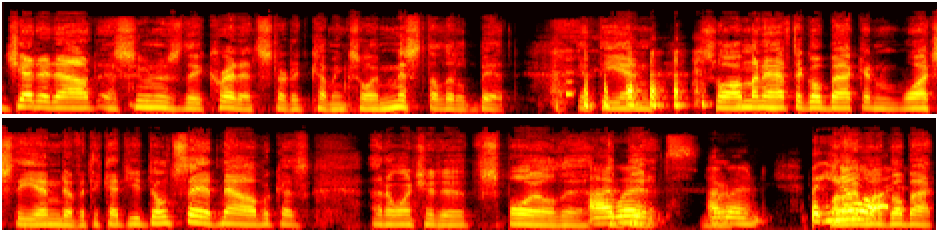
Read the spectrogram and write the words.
jetted out as soon as the credits started coming, so I missed a little bit at the end. so I'm going to have to go back and watch the end of it to get you. Don't say it now because I don't want you to spoil the. I the won't. bit. I won't. But you but know I will what? go back.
